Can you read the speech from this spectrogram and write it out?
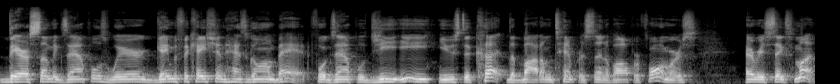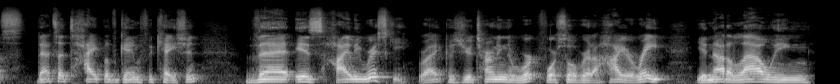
There are some examples where gamification has gone bad. For example, GE used to cut the bottom 10% of all performers every six months. That's a type of gamification that is highly risky, right? Because you're turning the workforce over at a higher rate. You're not allowing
